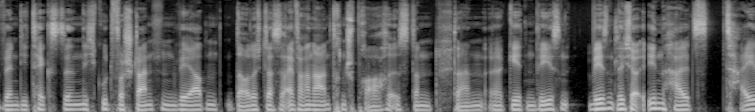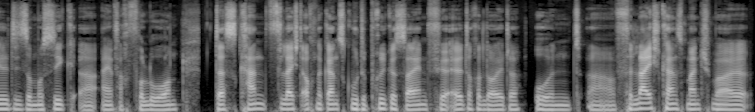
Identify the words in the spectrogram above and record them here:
wenn die Texte nicht gut verstanden werden, dadurch, dass es einfach in einer anderen Sprache ist, dann, dann äh, geht ein wesen wesentlicher Inhaltsteil dieser Musik äh, einfach verloren. Das kann vielleicht auch eine ganz gute Brücke sein für ältere Leute. Und äh, vielleicht kann es manchmal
